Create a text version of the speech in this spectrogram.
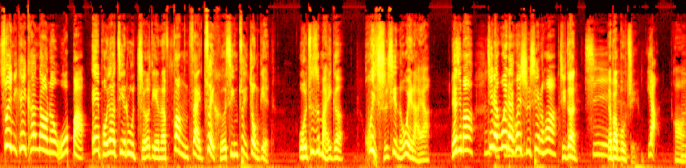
所以你可以看到呢，我把 Apple 要介入折叠呢放在最核心、最重点，我就是买一个会实现的未来啊，了解吗？既然未来会实现的话，奇正是。要不要布局？要。哦，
